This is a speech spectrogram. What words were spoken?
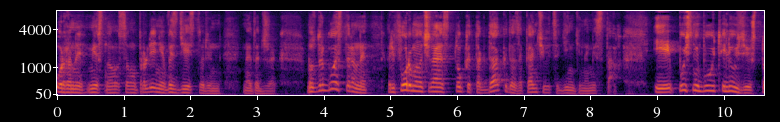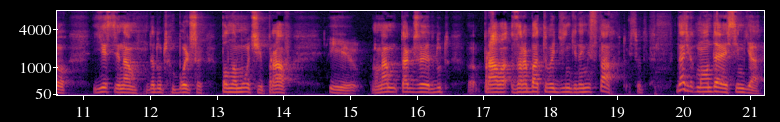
органы местного самоуправления воздействовали на этот ЖЭК. Но с другой стороны, реформа начинается только тогда, когда заканчиваются деньги на местах. И пусть не будет иллюзии, что если нам дадут больше полномочий, прав, и нам также дадут э, право зарабатывать деньги на местах. То есть, вот, знаете, как молодая семья.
